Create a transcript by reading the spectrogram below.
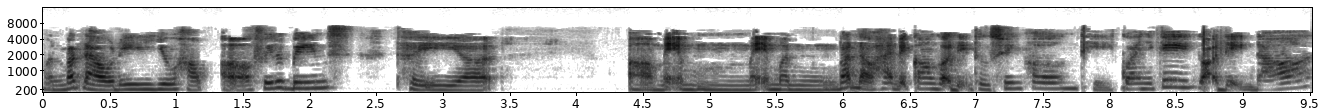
mình bắt đầu đi du học ở Philippines thì uh, uh, mẹ mẹ mình bắt đầu hai mẹ con gọi điện thường xuyên hơn. Thì qua những cái gọi điện đó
